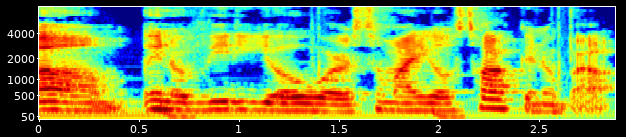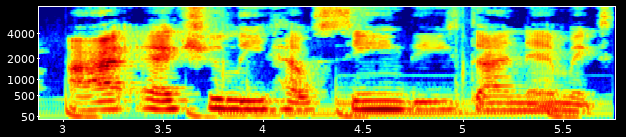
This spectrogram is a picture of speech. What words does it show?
um, in a video or somebody else talking about. I actually have seen these dynamics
